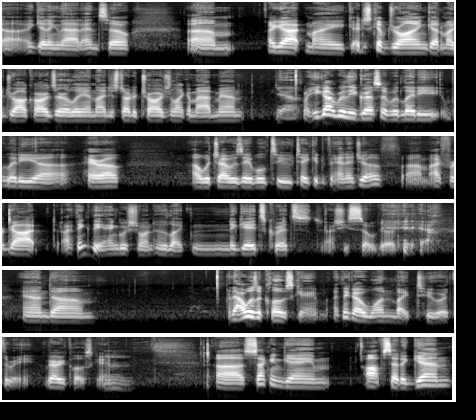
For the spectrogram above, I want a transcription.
uh, getting that, and so um, I got my I just kept drawing, got my draw cards early, and I just started charging like a madman. Yeah. He got really aggressive with Lady Lady uh, Harrow, uh, which I was able to take advantage of. Um, I forgot. I think the anguished one who like negates crits. Oh, she's so good, Yeah. and um, that was a close game. I think I won by two or three. Very close game. Uh, second game, offset again.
